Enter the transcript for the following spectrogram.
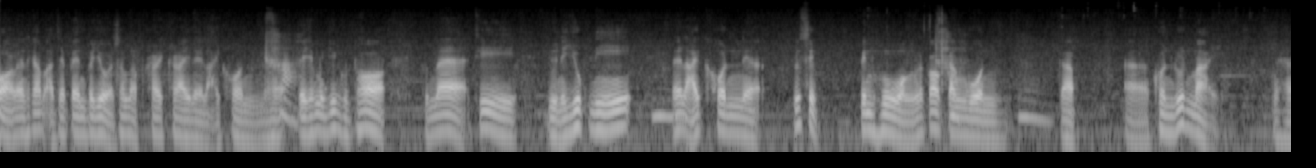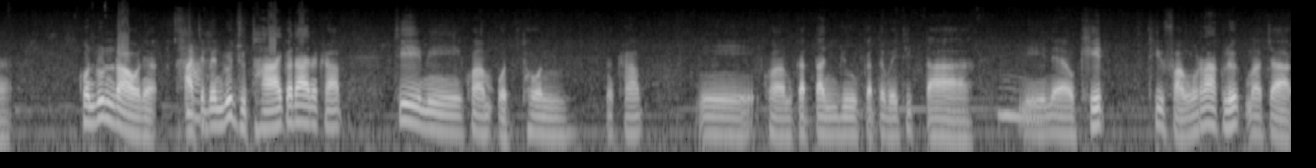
บอกเลยนะครับอาจจะเป็นประโยชน์สำหรับใครๆหลาย ๆ คนนะฮะค่ะ โดยเฉพาะยิ่งคุณพ่อคุณแม่ที่ อยู่ในยุคนี้อืมหลาย ๆ คนเนี่ยรู้สึกเป็นห่วงแล้วก็กังวลอืมกับเอ่อคนรุ่นใหม่นะฮะคนรุ่นเราเนี่ยค่ะอาจจะเป็นรุ่นสุดท้ายก็ได้นะครับ ที่มีความอดทนนะครับ มีความกตัญญูกตเวทิตาอืมมีแนวคิดที่ฝังรากลึกมาจาก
